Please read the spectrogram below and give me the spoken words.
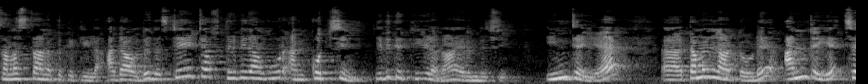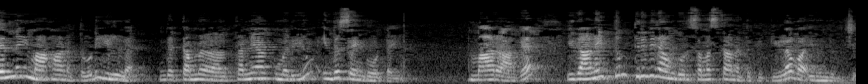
சமஸ்தானத்துக்கு கீழே அதாவது the state of Thiruvithamkoor and Cochin இதுக்கு கீழே தான் இருந்துச்சு. இன்றைய தமிழ்நாட்டோடு அன்றைய சென்னை மாகாணத்தோடு இல்லை. இந்த தமிழ் கன்னியாகுமரியும் இந்த செங்கோட்டையும். மாறாக இது அனைத்தும் திருவிதாங்கூர் சமஸ்தானத்துக்கு கீழே வ- இருந்துச்சு.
